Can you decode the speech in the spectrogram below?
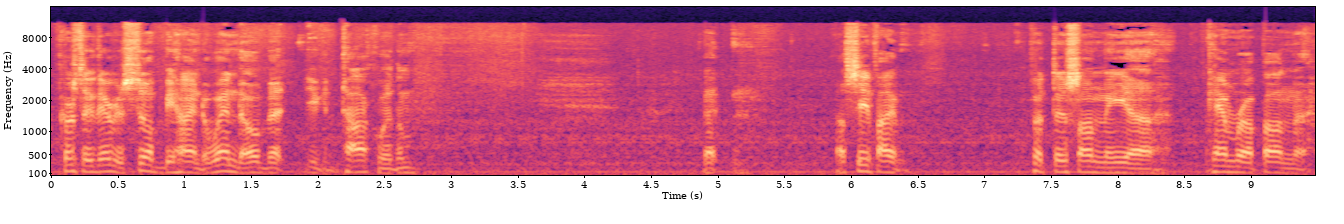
Of course, they, they were still behind a window, but you could talk with them. But I'll see if I put this on the uh, camera up on the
